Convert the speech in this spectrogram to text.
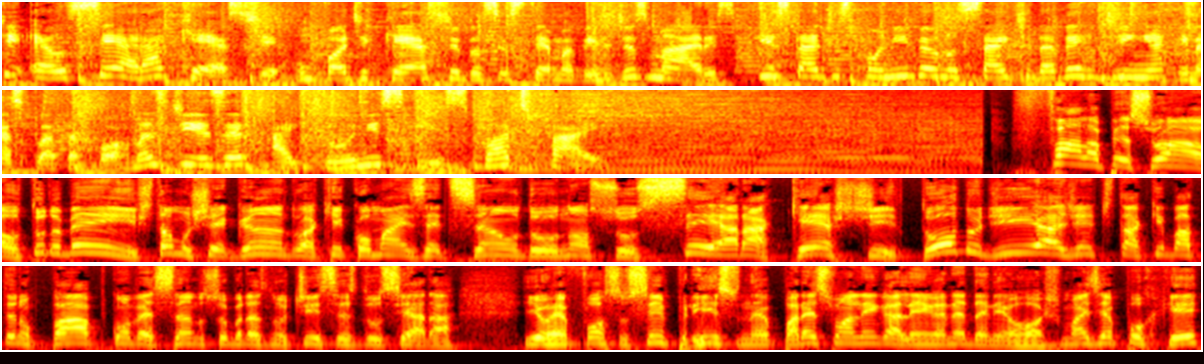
Este é o Ceará Cast, um podcast do Sistema Verdes Mares que está disponível no site da Verdinha e nas plataformas Deezer, iTunes e Spotify. Fala pessoal, tudo bem? Estamos chegando aqui com mais edição do nosso Ceará Cast. Todo dia a gente está aqui batendo papo, conversando sobre as notícias do Ceará. E eu reforço sempre isso, né? Parece uma lenga-lenga, né, Daniel Rocha? Mas é porque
